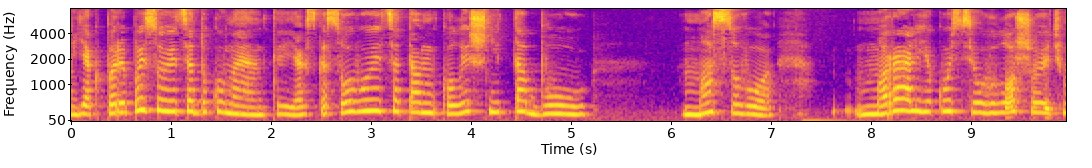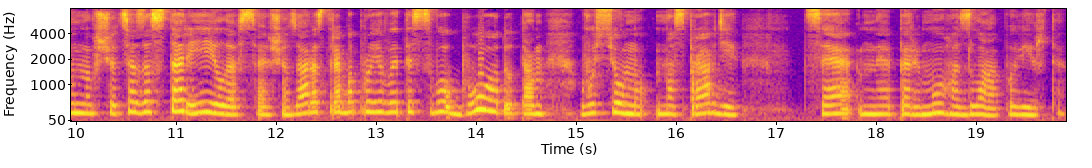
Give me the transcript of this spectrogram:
як переписуються документи, як скасовуються там колишні табу масово. Мораль якусь оголошують, що це застаріле все, що зараз треба проявити свободу там в усьому. Насправді це не перемога зла, повірте.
